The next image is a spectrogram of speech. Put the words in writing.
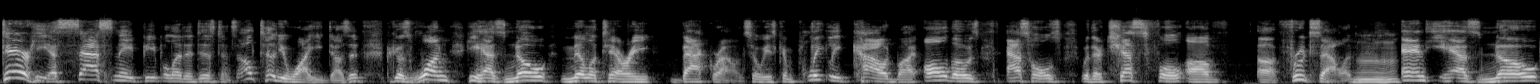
dare he assassinate people at a distance? I'll tell you why he does it. Because one, he has no military background. So he's completely cowed by all those assholes with their chests full of uh, fruit salad. And he has no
